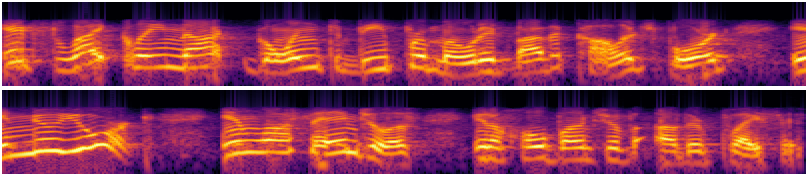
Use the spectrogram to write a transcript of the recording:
it's likely not going to be promoted by the College Board in New York, in Los Angeles, in a whole bunch of other places.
